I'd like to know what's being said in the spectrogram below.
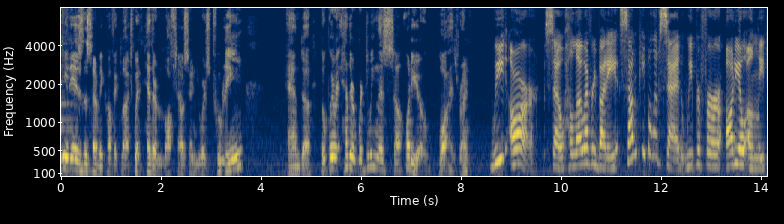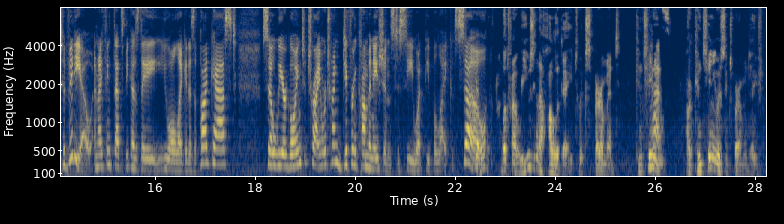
It is the Saturday Coffee Klatch with Heather Lofthouse and yours truly. And uh, but we're Heather, we're doing this uh, audio wise, right? We are. So, hello, everybody. Some people have said we prefer audio only to video, and I think that's because they you all like it as a podcast. So, we are going to try, and we're trying different combinations to see what people like. So, yeah, we'll try. We're using the holiday to experiment, continue yes. our continuous experimentation.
